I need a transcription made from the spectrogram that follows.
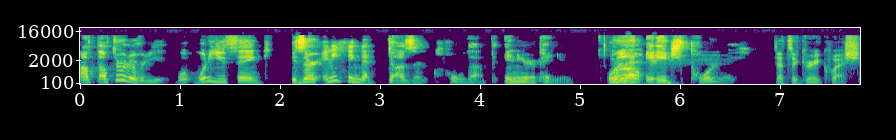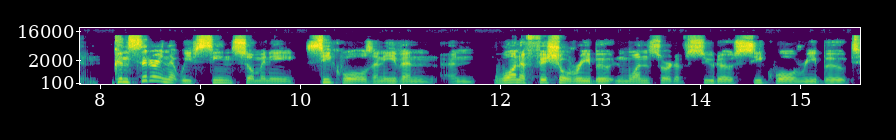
I'll, I'll throw it over to you. What what do you think? Is there anything that doesn't hold up in your opinion, or well, that aged poorly? That's a great question. Considering that we've seen so many sequels and even and one official reboot and one sort of pseudo sequel reboot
